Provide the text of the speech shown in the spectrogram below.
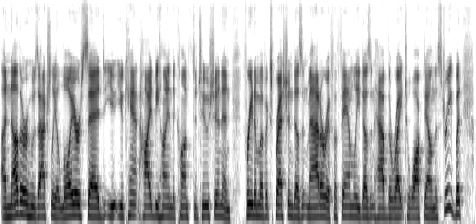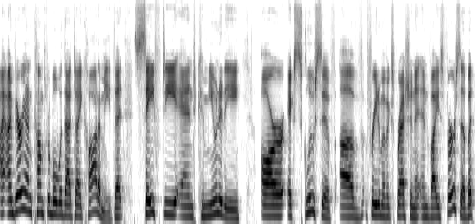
Another, who's actually a lawyer, said you, you can't hide behind the Constitution and freedom of expression doesn't matter if a family doesn't have the right to walk down the street. But I, I'm very uncomfortable with that dichotomy that safety and community are exclusive of freedom of expression and vice versa. But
